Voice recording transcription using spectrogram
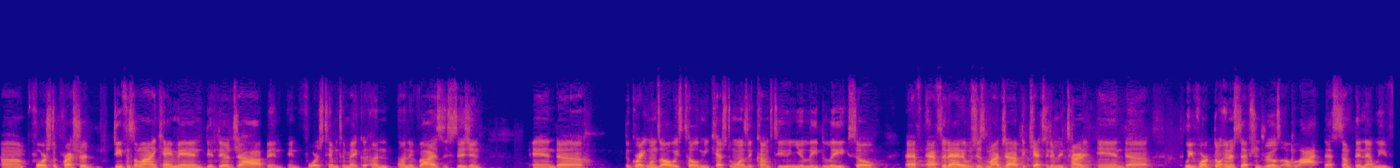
Um, forced the pressure. Defensive line came in, did their job, and, and forced him to make an un, unadvised decision. And uh, the great ones always told me, catch the ones that comes to you, and you lead the league. So after that, it was just my job to catch it and return it. And uh, we've worked on interception drills a lot. That's something that we've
